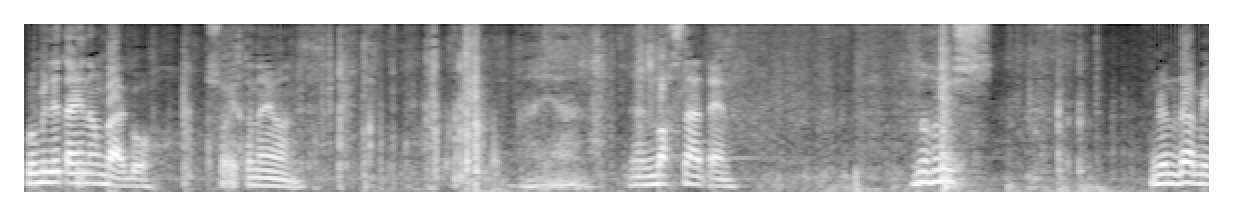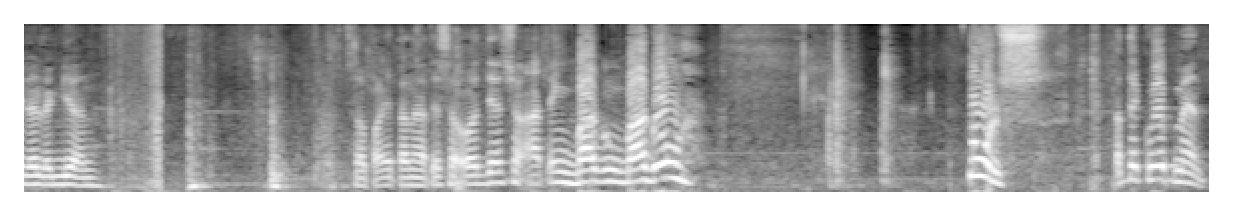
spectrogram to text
bumili tayo ng bago. So, ito na yon. Ayan. Unbox natin. Nice. Ganda, may lalagyan. So, pakita natin sa audience yung ating bagong-bagong tools at equipment.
